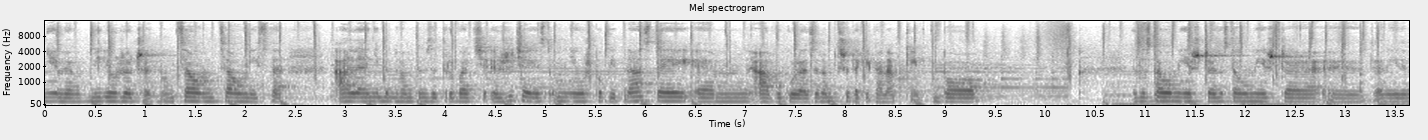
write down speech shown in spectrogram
Nie wiem, milion rzeczy, mam całą, całą listę, ale nie będę Wam tym zatruwać. Życia jest u mnie już po 15, em, a w ogóle zjadam trzy takie kanapki, bo Zostało mi jeszcze, zostało mi jeszcze y, ten jeden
